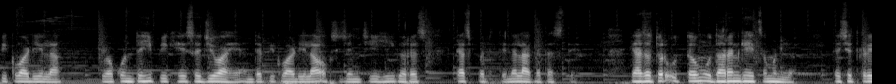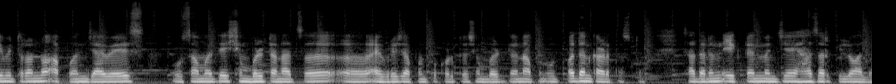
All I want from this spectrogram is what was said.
पीकवाढीला किंवा कोणतंही पीक हे सजीव आहे आणि त्या पीकवाढीला ऑक्सिजनची ही गरज त्याच पद्धतीनं लागत असते. ह्याचं तर उत्तम उदाहरण घ्यायचं म्हणलं तर शेतकरी मित्रांनो आपण ज्यावेळेस ऊसामध्ये शंभर टनाचं ॲव्हरेज आपण पकडतो शंभर टन आपण उत्पादन काढत असतो साधारण एक टन म्हणजे हजार किलो आलं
